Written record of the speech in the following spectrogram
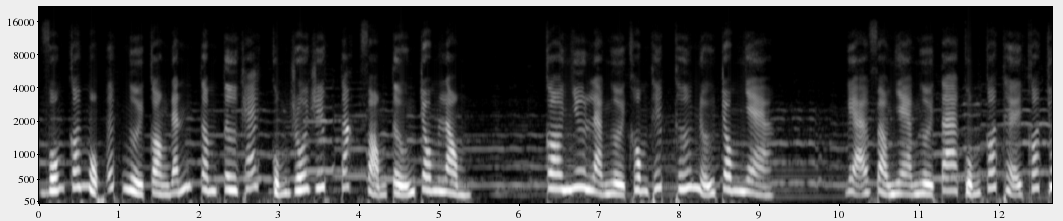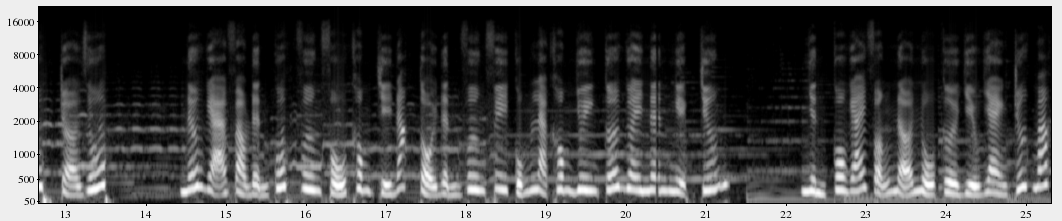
Vốn có một ít người còn đánh tâm tư khác cũng rối rít tắt vọng tưởng trong lòng Coi như là người không thích thứ nữ trong nhà Gã vào nhà người ta cũng có thể có chút trợ giúp nếu gã vào định quốc vương phủ không chỉ đắc tội định vương phi cũng là không duyên cớ gây nên nghiệp chướng. Nhìn cô gái vẫn nở nụ cười dịu dàng trước mắt.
